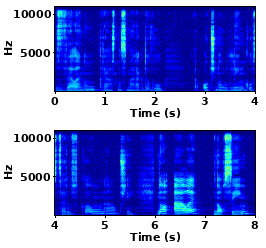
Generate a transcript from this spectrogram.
zelenú, krásnu smaragdovú e, očnú linku s ceruskou na oči. No ale nosím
